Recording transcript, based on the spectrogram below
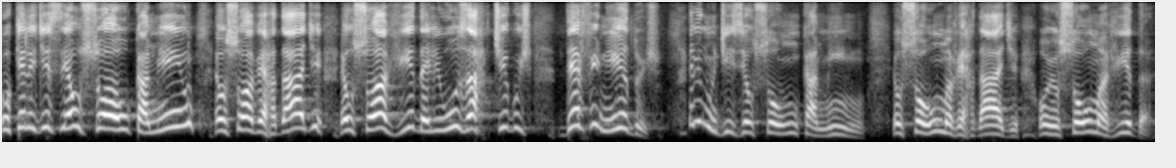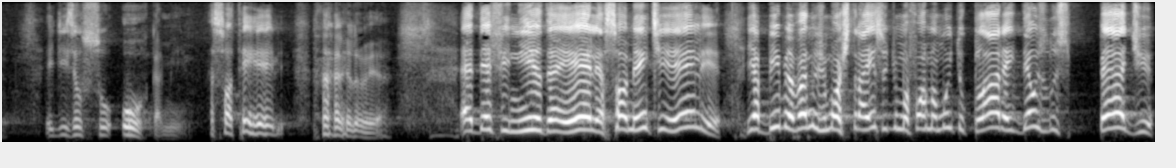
porque Ele disse: Eu sou o caminho, eu sou a verdade, eu sou a vida. Ele usa artigos definidos. Ele não diz: Eu sou um caminho, eu sou uma verdade, ou eu sou uma vida. Ele diz: Eu sou o caminho. É só tem Ele. Aleluia é definido, é Ele, é somente Ele. E a Bíblia vai nos mostrar isso de uma forma muito clara, e Deus nos pede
